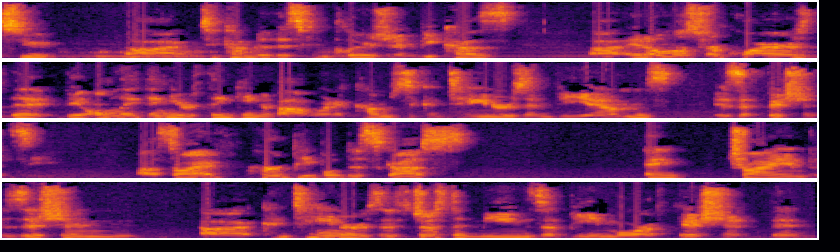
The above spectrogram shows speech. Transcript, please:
to uh, to come to this conclusion because uh, it almost requires that the only thing you're thinking about when it comes to containers and VMs is efficiency. Uh, so I've heard people discuss and try and position uh, containers as just a means of being more efficient than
